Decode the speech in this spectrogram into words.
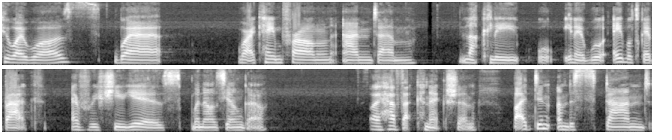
who I was, where where I came from, and um, luckily, you know, we are able to go back every few years when I was younger. I have that connection, but I didn't understand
